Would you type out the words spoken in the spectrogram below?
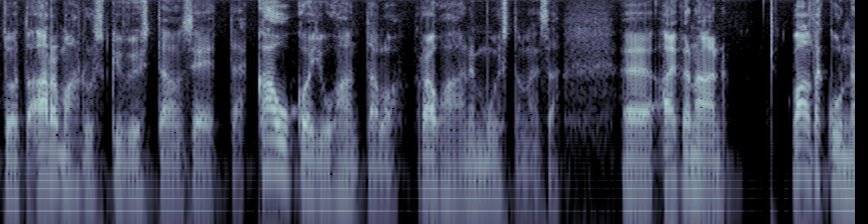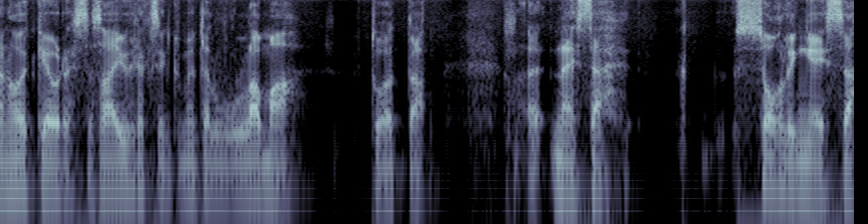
tuota armahduskyvystä on se, että Kauko Juhantalo, rauha hänen muistollensa, aikanaan valtakunnan oikeudessa sai 90-luvun lama tuota, näissä sohlingeissa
